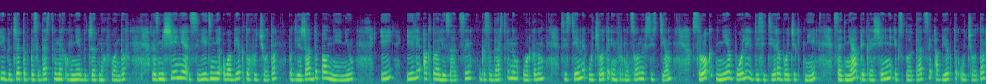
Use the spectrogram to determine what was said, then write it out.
и бюджетов государственных внебюджетных фондов, размещение сведений об объектах учета подлежат дополнению и или актуализации государственным органом в системе учета информационных систем в срок не более 10 рабочих дней со дня прекращения эксплуатации объекта учета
